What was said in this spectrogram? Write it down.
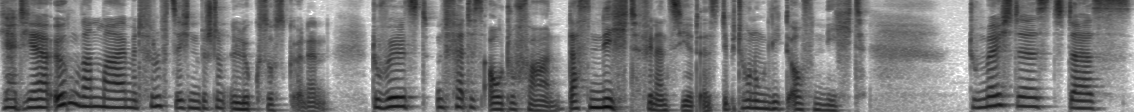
ja dir irgendwann mal mit 50 einen bestimmten Luxus gönnen. Du willst ein fettes Auto fahren, das nicht finanziert ist. Die Betonung liegt auf nicht. Du möchtest, dass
